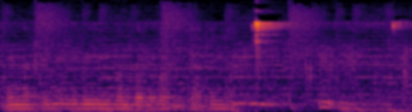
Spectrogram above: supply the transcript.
Ingat ini jadi bentar-bentar katanya. Mm -mm.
